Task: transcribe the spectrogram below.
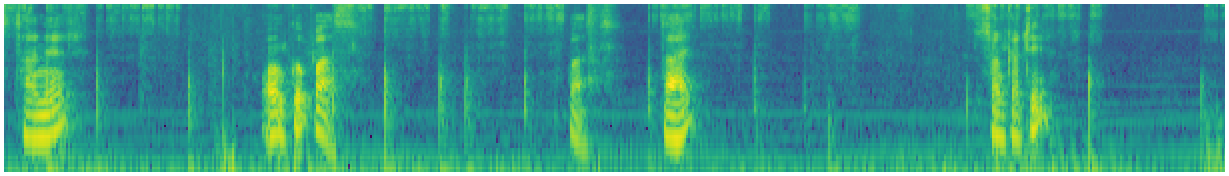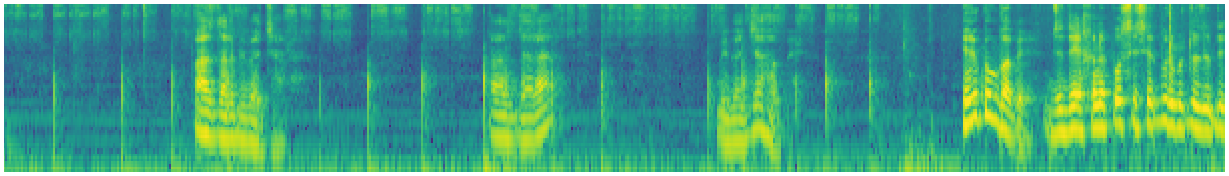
স্থানের অঙ্ক পাঁচ পাঁচ তাই সংখ্যাটি পাঁচ দ্বারা বিভাজ্য হবে। পাঁচ দ্বারা বিভাজ্য হবে। এরকমভাবে যদি এখানে পঁচিশের পরিবর্তে যদি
